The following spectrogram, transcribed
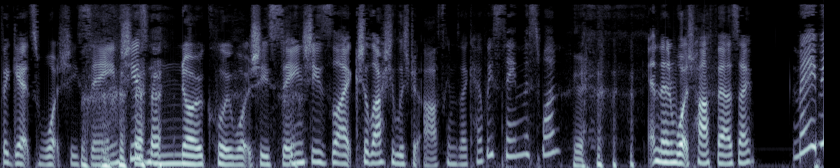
forgets what she's seen. She has no clue what she's seen. She's like, she'll actually literally ask him, like, "Have we seen this one?" Yeah. And then watch half hour, say, "Maybe."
